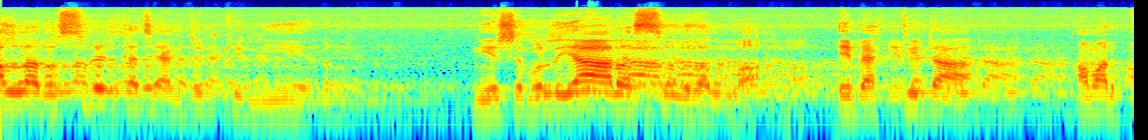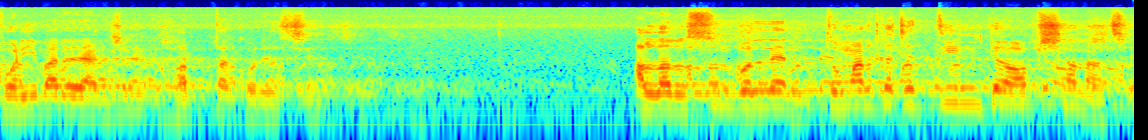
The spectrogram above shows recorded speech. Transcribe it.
আল্লাহ রসুলের কাছে একজনকে নিয়ে এলো। নিয়ে এসে বলল, ইয়া রসুল আল্লাহ এই ব্যক্তিটা আমার পরিবারের একজনকে হত্যা করেছে। আল্লাহ রসুল বললেন, তোমার কাছে তিনটে অপশন আছে।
